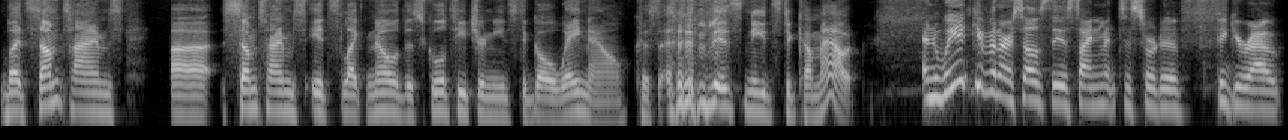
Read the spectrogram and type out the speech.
But sometimes uh sometimes it's like no the school teacher needs to go away now because this needs to come out. And we had given ourselves the assignment to sort of figure out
